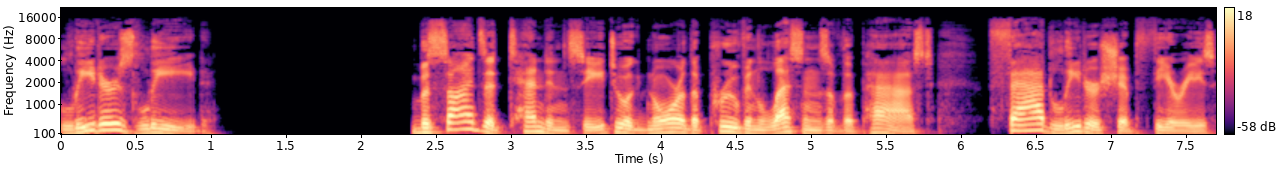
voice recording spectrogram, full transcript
Leaders Lead Besides a tendency to ignore the proven lessons of the past, fad leadership theories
